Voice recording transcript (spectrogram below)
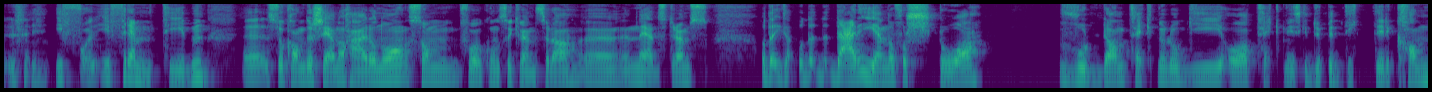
i, I fremtiden eh, så kan det skje noe her og nå som får konsekvenser da eh, nedstrøms. Og, det, og det, det er igjen å forstå hvordan teknologi og tekniske duppeditter kan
